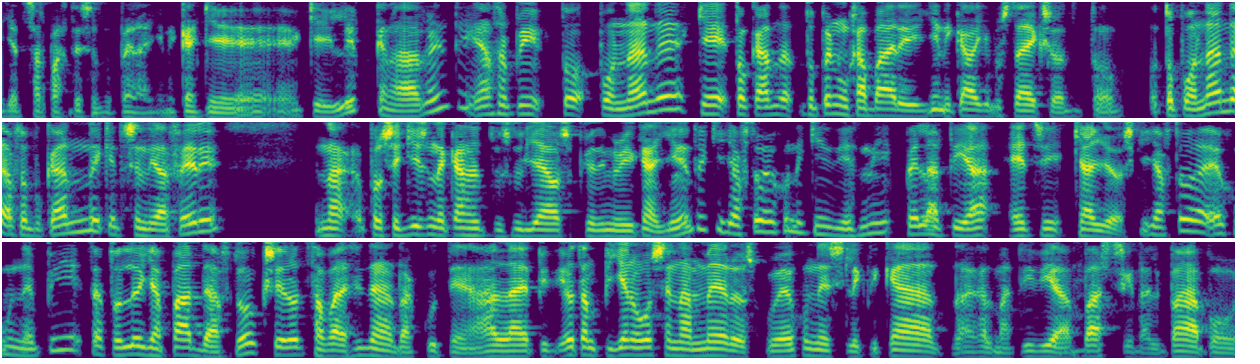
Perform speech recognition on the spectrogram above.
για τις αρπαχτές εδώ πέρα γενικά και, και η Leap. Καταλαβαίνετε, οι άνθρωποι το πονάνε και το, το παίρνουν χαμπάρι γενικά και προς τα έξω. Το, το πονάνε αυτό που κάνουν και τους ενδιαφέρει να προσεγγίζουν κάθε τους δουλειά όσο πιο δημιουργικά γίνεται και γι' αυτό έχουν και η διεθνή πελατεία έτσι κι αλλιώς. Και γι' αυτό έχουν πει, θα το λέω για πάντα αυτό, ξέρω ότι θα βαρεθείτε να τα ακούτε, αλλά επειδή, όταν πηγαίνω εγώ σε ένα μέρος που έχουν συλλεκτικά αγαλματίδια, μπάσει και τα λοιπά από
